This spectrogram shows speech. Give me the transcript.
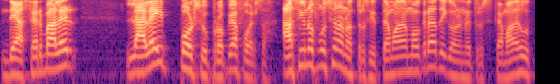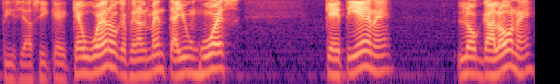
de hacer valer la ley por su propia fuerza. Así no funciona nuestro sistema democrático ni nuestro sistema de justicia. Así que qué bueno que finalmente hay un juez que tiene los galones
